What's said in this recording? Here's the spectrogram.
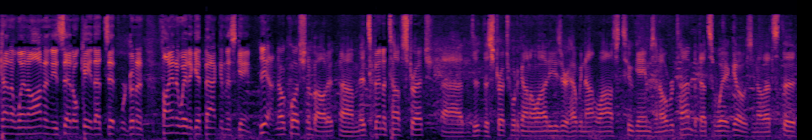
kind of went on, and you said, okay, that's it. We're going to find a way to get back in this game. Yeah, no question about it. Um, it's been a tough stretch. Uh, the, the, stretch would have gone a lot easier had we not lost two games in overtime, but that's the way it goes. You know, that's the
